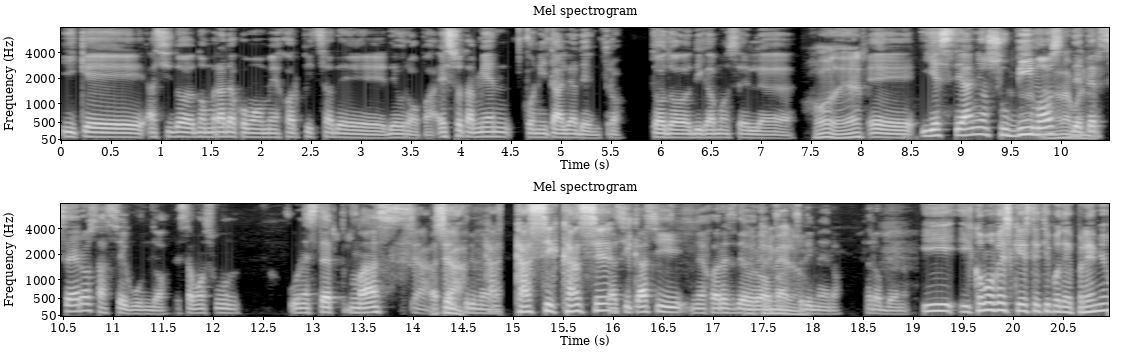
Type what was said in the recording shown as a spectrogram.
y que ha sido nombrada como mejor pizza de, de Europa. Eso también con Italia dentro, todo, digamos, el... eh, Joder. eh, y este año subimos de terceros a segundo. Estamos un, un step más O sea, a O sea, primero. ca- casi, casi. Casi, casi mejores de El Europa, primero. primero. Pero bueno. ¿Y, ¿Y cómo ves que este tipo de premio,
